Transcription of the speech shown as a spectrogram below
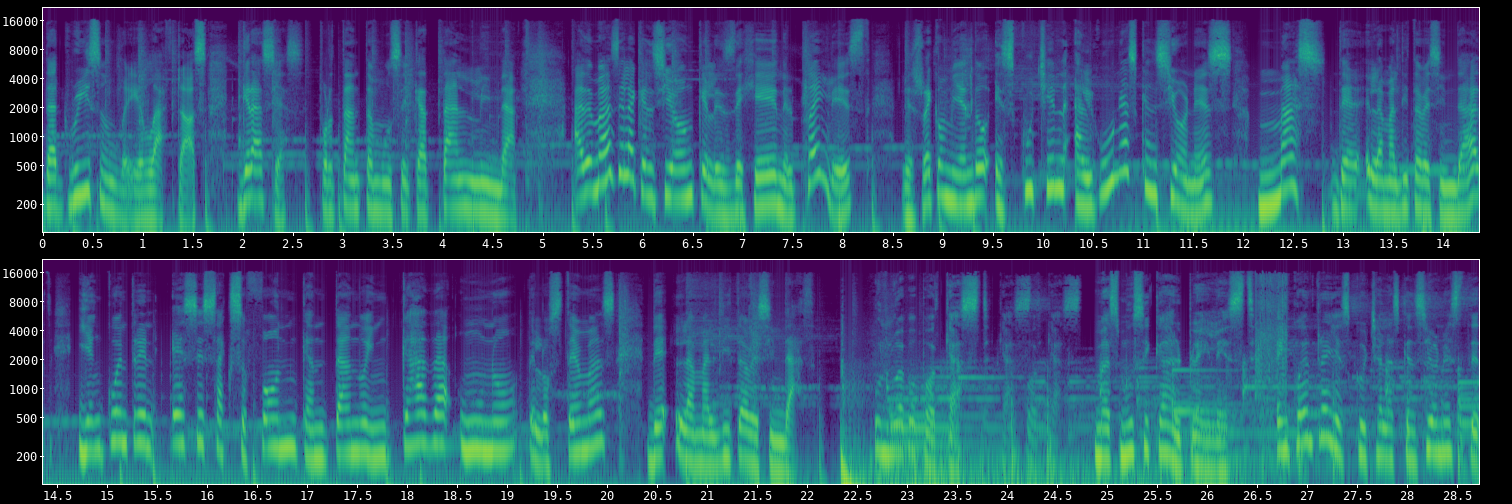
that recently left us. Gracias por tanta música tan linda. Además de la canción que les dejé en el playlist, les recomiendo escuchen algunas canciones más de La Maldita Vecindad y encuentren ese saxofón cantando en cada uno de los temas de La Maldita Vecindad. Un nuevo podcast. Más música al playlist. Encuentra y escucha las canciones de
